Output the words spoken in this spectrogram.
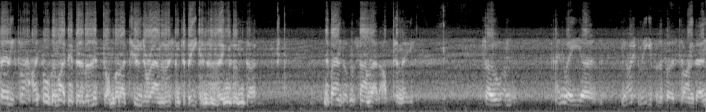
fairly flat. I thought there might be a bit of a lift on, but I've tuned around and listened to beacons and things, and uh, the band doesn't sound that up to me. So, um, anyway, uh, nice to meet you for the first time, Ben.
